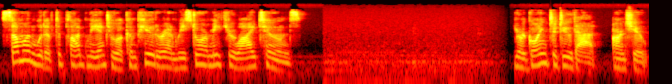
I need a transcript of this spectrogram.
someone would have to plug me into a computer and restore me through iTunes. You're going to do that, aren't you?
